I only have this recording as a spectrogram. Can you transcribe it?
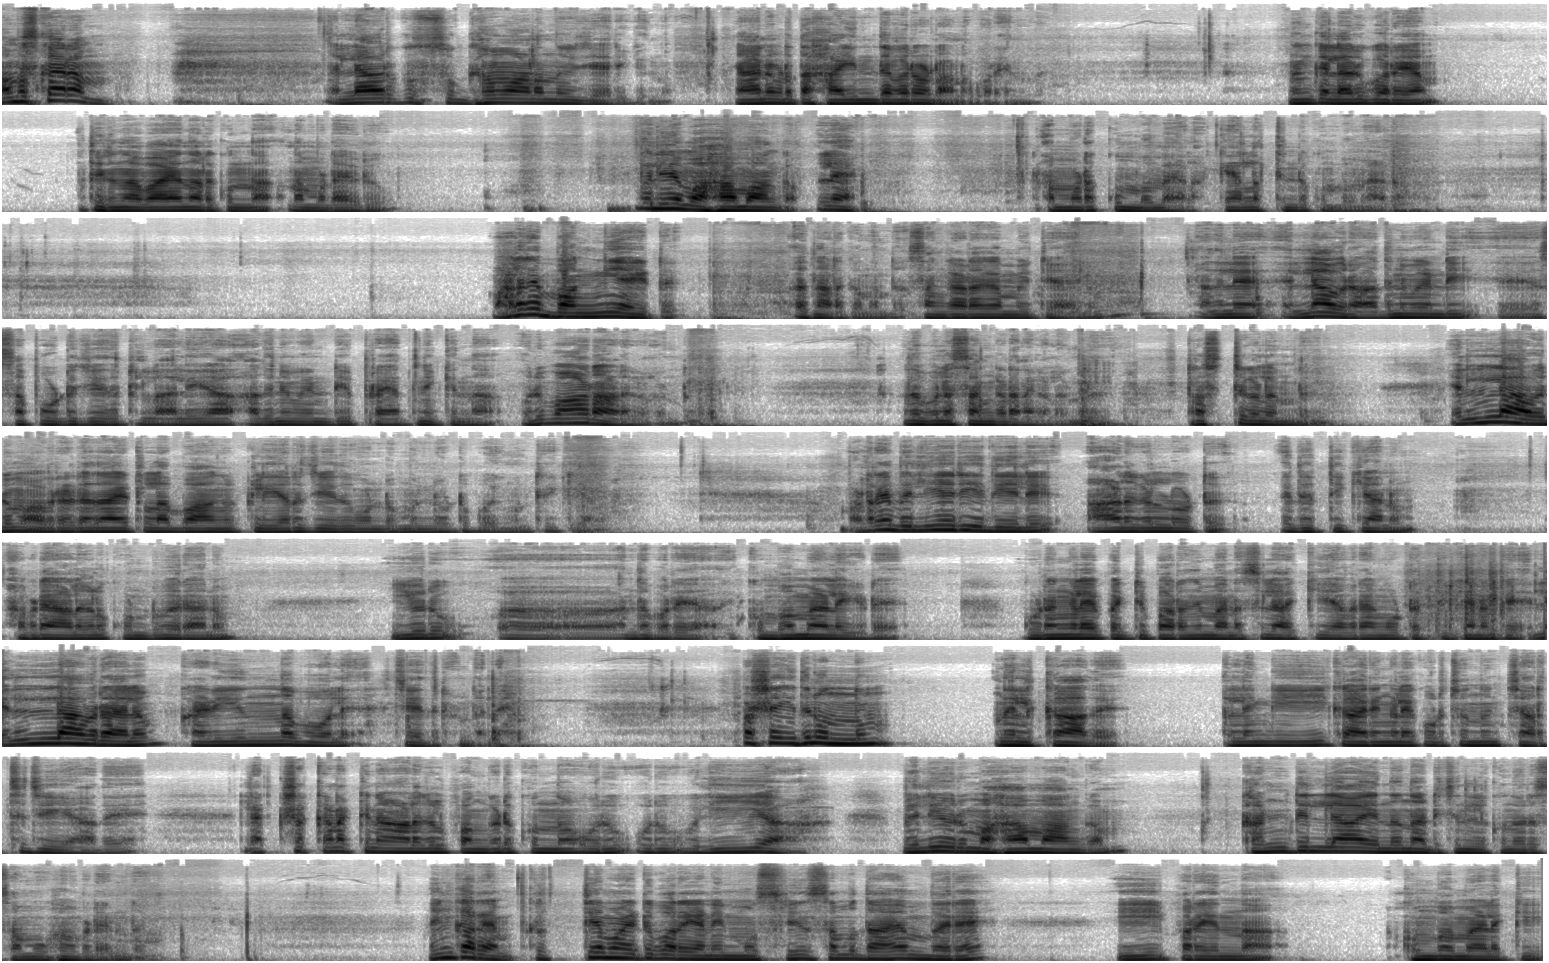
നമസ്കാരം. എല്ലാവർക്കും സുഖമാണെന്ന് വിചാരിക്കുന്നു. ഞാനിവിടുത്തെ ഹൈന്ദവരോടാണ് പറയുന്നത്. നിങ്ങൾക്ക് എല്ലാവർക്കും അറിയാം തിരുനാവായ നടക്കുന്ന നമ്മുടെ ഒരു വലിയ മഹാമാങ്കം അല്ലേ? നമ്മുടെ കുംഭമേള കേരളത്തിന്റെ കുംഭമേള. വളരെ ഭംഗിയായിട്ട് അത് നടക്കുന്നുണ്ട്. സംഘാടക കമ്മിറ്റി ആയാലും അതിലെ എല്ലാവരും അതിനുവേണ്ടി സപ്പോർട്ട് ചെയ്തിട്ടുള്ള അല്ലെങ്കിൽ അതിനുവേണ്ടി പ്രയത്നിക്കുന്ന ഒരുപാട് ആളുകളുണ്ട്. അതുപോലെ സംഘടനകളുണ്ട്. ട്രസ്റ്റുകളുണ്ട്. എല്ലാവരും അവരുടേതായിട്ടുള്ള ബാങ്ക് ക്ലിയർ ചെയ്തുകൊണ്ട് മുന്നോട്ട് പോയിക്കൊണ്ടിരിക്കുകയാണ്. വളരെ വലിയ രീതിയിൽ ആളുകളിലോട്ട് ഇതെത്തിക്കാനും അവിടെ ആളുകളെ കൊണ്ടുവരാനും ഈ ഒരു എന്താ പറയുക കുംഭമേളയുടെ ഗുണങ്ങളെപ്പറ്റി പറഞ്ഞ് മനസ്സിലാക്കി അവരങ്ങോട്ട് എത്തിക്കാനൊക്കെ എല്ലാവരാലും കഴിയുന്ന പോലെ ചെയ്തിട്ടുണ്ടല്ലേ? പക്ഷേ ഇതിനൊന്നും നിൽക്കാതെ അല്ലെങ്കിൽ ഈ കാര്യങ്ങളെക്കുറിച്ചൊന്നും ചർച്ച ചെയ്യാതെ ലക്ഷക്കണക്കിന് ആളുകൾ പങ്കെടുക്കുന്ന ഒരു ഒരു വലിയ വലിയൊരു മഹാമാങ്കം കണ്ടില്ല എന്ന് നടിച്ചു നിൽക്കുന്ന ഒരു സമൂഹം ഇവിടെ ഉണ്ട്. നിങ്ങൾക്കറിയാം കൃത്യമായിട്ട് പറയുകയാണെങ്കിൽ മുസ്ലിം സമുദായം വരെ ഈ പറയുന്ന കുംഭമേളയ്ക്ക്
